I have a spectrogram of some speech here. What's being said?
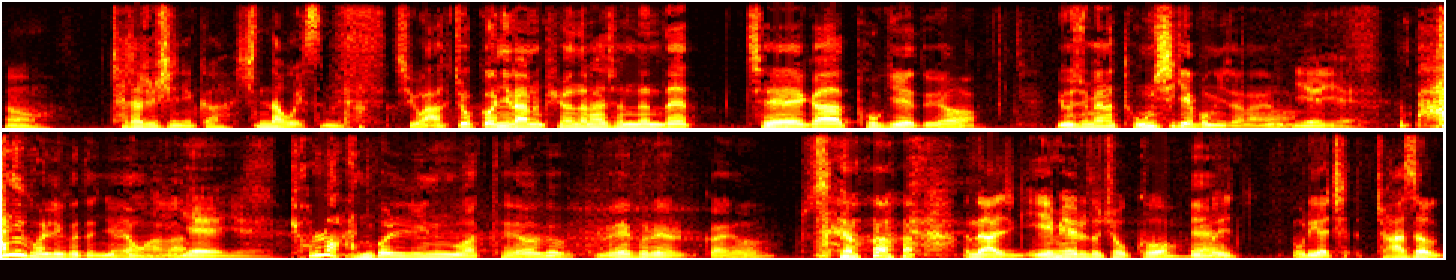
어, 찾아주시니까 신나고 있습니다. 지금 악조건이라는 표현을 하셨는데 제가 보기에도요. 요즘에는 동시 개봉이잖아요. 예, 예. 많이 걸리거든요, 영화가. 예, 예. 별로 안 걸리는 것 같아요. 왜 그럴까요? 글쎄요. 근데 아직 예매율도 좋고 예. 또 이- 우리가 자- 좌석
